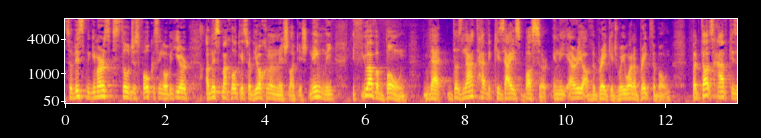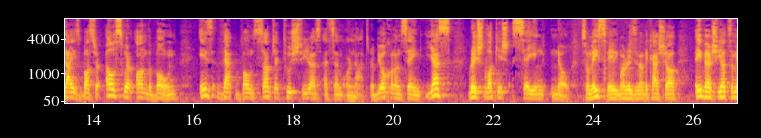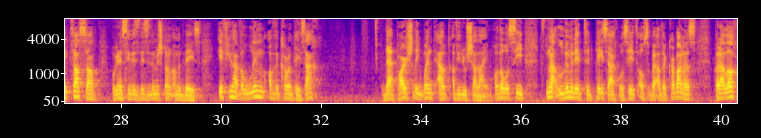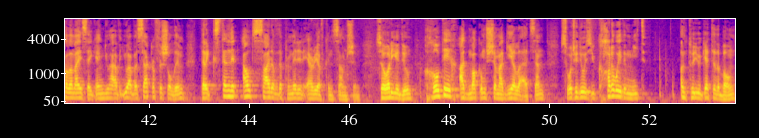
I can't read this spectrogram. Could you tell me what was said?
So this, the Gemara is still just focusing over here on this machlokes Rabbi Yochanan and Reish Lakish. Namely, if you have a bone that does not have the kizayis basar in the area of the breakage where you want to break the bone, but does have kizayis basar elsewhere on the bone, is that bone subject to shviras etzem or not? Rabbi Yochanan saying yes, Reish Lakish saying no. So Meisvei, Gemara raises another kasha. We're going to see this. This is the Mishnah on Amud Beis. If you have a limb of the korban Pesach, that partially went out of Yerushalayim. Although we'll see it's not limited to Pesach, we'll see it's also by other karbanos. But Allah again, you have you have a sacrificial limb that extended outside of the permitted area of consumption. So what do you do? ad makom So what you do is you cut away the meat until you get to the bone.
